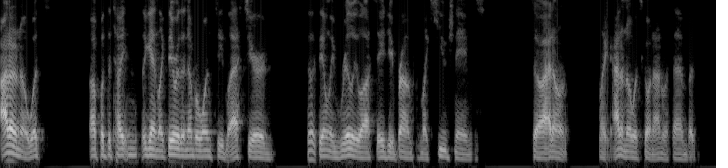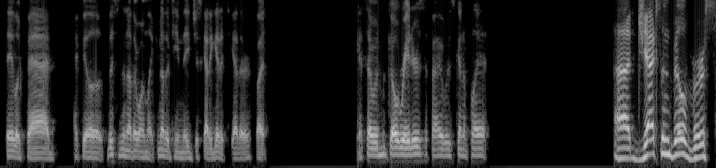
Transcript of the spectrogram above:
I don't know what's up with the Titans. Again, like they were the number one seed last year I feel like they only really lost AJ Brown from like huge names. So I don't like I don't know what's going on with them, but they look bad. I feel this is another one like another team they just got to get it together. But I guess I would go Raiders if I was going to play it. Uh, Jacksonville versus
